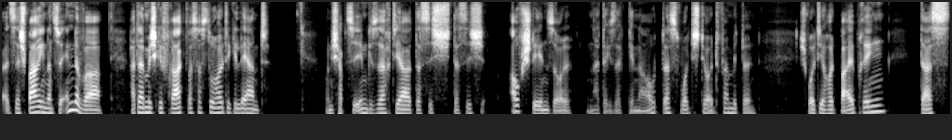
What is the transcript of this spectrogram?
als der Sparring dann zu Ende war, hat er mich gefragt, was hast du heute gelernt? Und ich habe zu ihm gesagt, ja, dass ich, dass ich aufstehen soll. Und hat er gesagt, genau das wollte ich dir heute vermitteln. Ich wollte dir heute beibringen, dass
